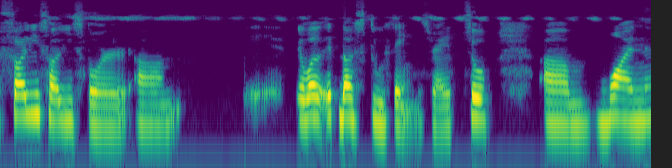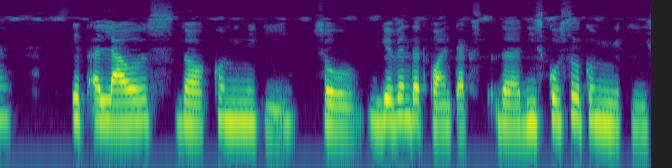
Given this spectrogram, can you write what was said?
Soli Soli Store um, eh, well it does two things, right? So um, one it allows the community so given that context the these coastal communities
